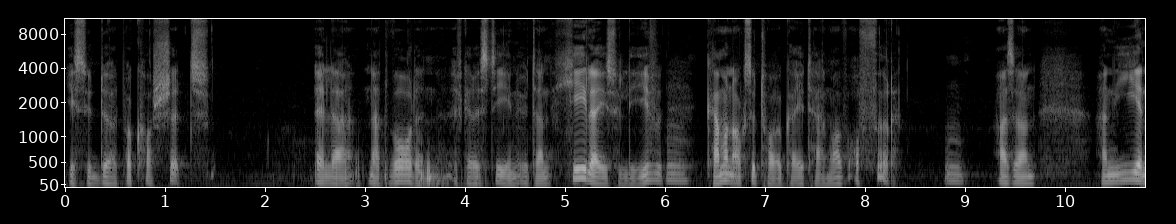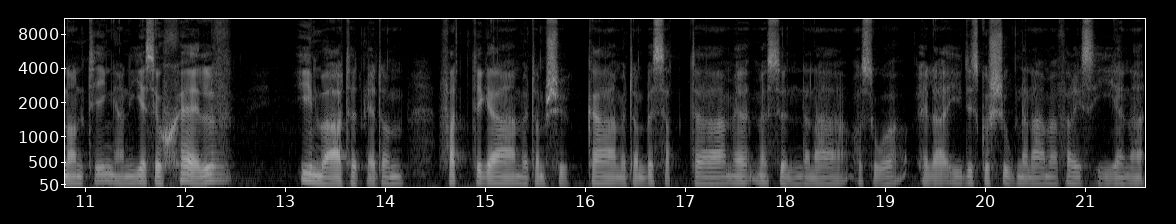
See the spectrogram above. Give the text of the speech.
Jesu död på korset eller nattvarden, eukaristin, utan hela Jesu liv mm. kan man också tolka i termer av offer. Mm. Alltså han, han ger någonting, han ger sig själv i mötet med de fattiga, med de sjuka, med de besatta, med, med syndarna och så, eller i diskussionerna med fariseerna.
